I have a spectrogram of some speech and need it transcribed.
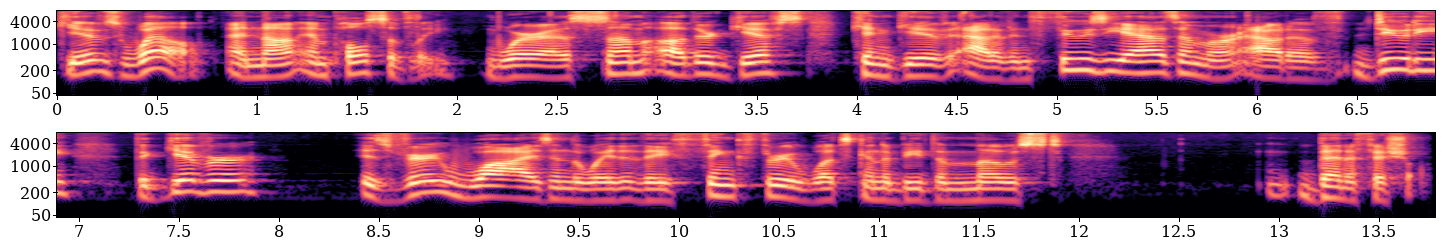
gives well and not impulsively, whereas some other gifts can give out of enthusiasm or out of duty. The giver is very wise in the way that they think through what's going to be the most beneficial.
